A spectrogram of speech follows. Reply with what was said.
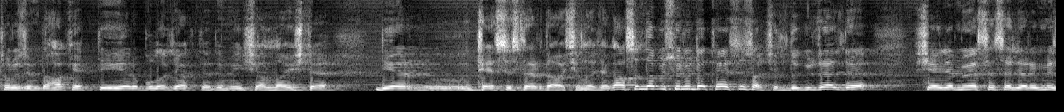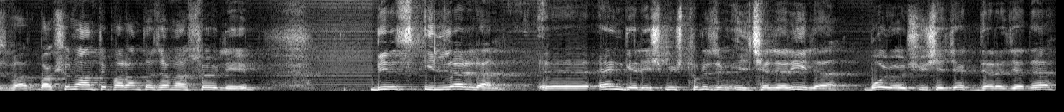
turizmde hak ettiği yeri bulacak dedim. İnşallah işte diğer e, tesisler de açılacak. Aslında bir sürü de tesis açıldı. Güzel de şeyle müesseselerimiz var. Bak şunu antiparantez hemen söyleyeyim. Biz illerle e, en gelişmiş turizm ilçeleriyle boy ölçüşecek derecede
